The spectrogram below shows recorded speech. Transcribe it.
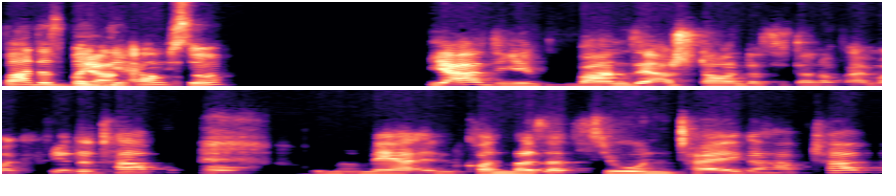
War das bei ja. dir auch so? Ja, die waren sehr erstaunt, dass ich dann auf einmal geredet habe, auch immer mehr in Konversationen teilgehabt habe.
